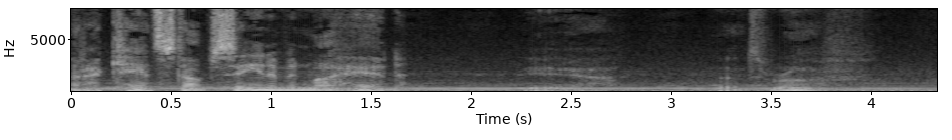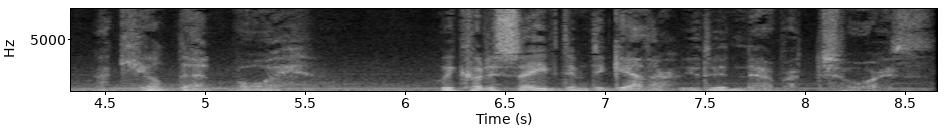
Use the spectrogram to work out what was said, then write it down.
But I can't stop seeing him in my head. Yeah, that's rough. I killed that boy. We could have saved him together. You didn't have a choice.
